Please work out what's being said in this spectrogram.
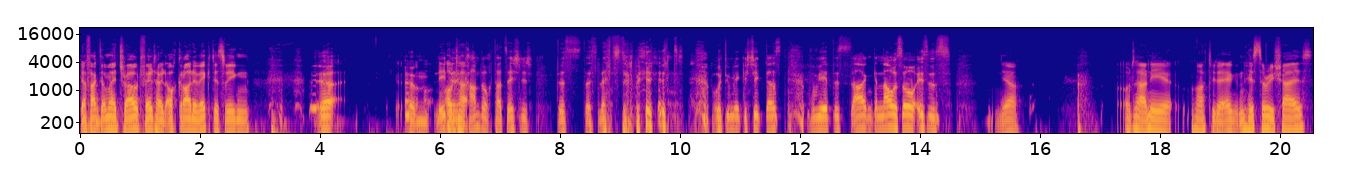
Der Faktor Mike Trout fällt halt auch gerade weg, deswegen Ja. Ähm, nee, ha- kam doch tatsächlich das, das letzte Bild, wo du mir geschickt hast, wo wir das sagen, genau so ist es. Ja. Otani macht wieder irgendeinen History-Scheiß.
